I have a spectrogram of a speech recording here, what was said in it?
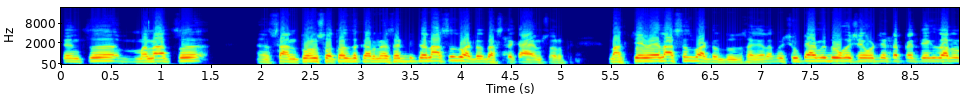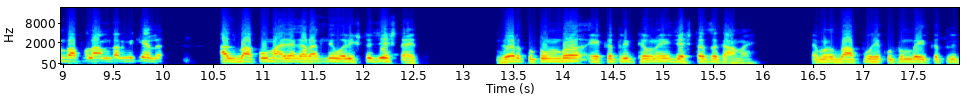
त्यांचं मनाचं सांत्वन स्वतःच करण्यासाठी त्यांना असंच वाटत असतं कायमस्वरूपी. मागच्या वेळेला असंच वाटत होतं सगळ्याला पण शेवटी आम्ही दोघं शेवटच्या टप्प्यात एक जाणून बापूला आमदार मी केलं. आज बापू माझ्या घरातले वरिष्ठ ज्येष्ठ आहेत. घर कुटुंब एकत्रित ठेवणं हे ज्येष्ठाचं काम आहे. त्यामुळे बापू हे कुटुंब एकत्रित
